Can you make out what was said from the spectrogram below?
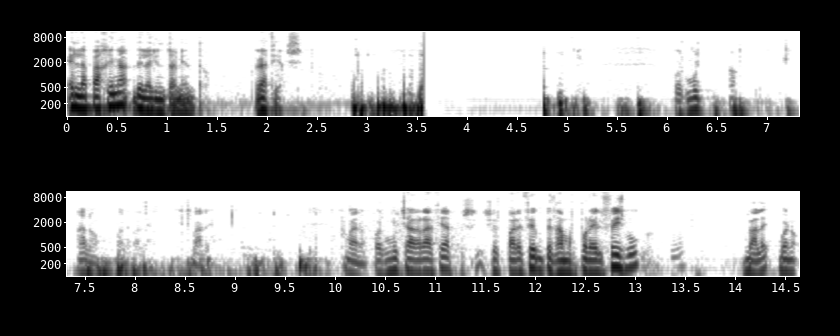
en la página del ayuntamiento. Gracias. Pues muy... Ah, no, vale, vale, vale. Bueno, pues muchas gracias. Pues, si os parece, empezamos por el Facebook. Vale, bueno,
